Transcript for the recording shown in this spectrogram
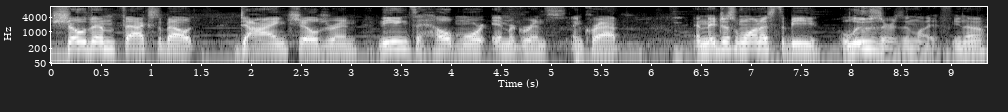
show them facts about dying children, needing to help more immigrants and crap, and they just want us to be losers in life. You know,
